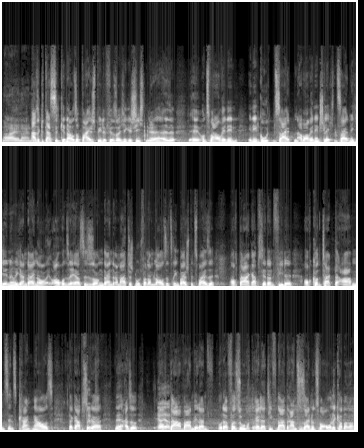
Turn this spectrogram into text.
Nein, nein. Also das sind genauso Beispiele für solche Geschichten. Ne? Also, äh, und zwar auch in den, in den guten Zeiten, aber auch in den schlechten Zeiten. Ich erinnere mich an deinen, auch, auch unsere erste Saison, deinen dramatischen Unfall am Lausitzring beispielsweise. Auch da gab es ja dann viele, auch Kontakte abends ins Krankenhaus. Da gab es sogar, ne? also Ja, auch ja. da waren wir dann oder versucht relativ nah dran zu sein und zwar ohne Kamera.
